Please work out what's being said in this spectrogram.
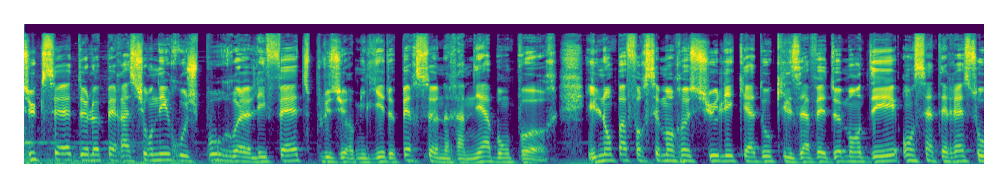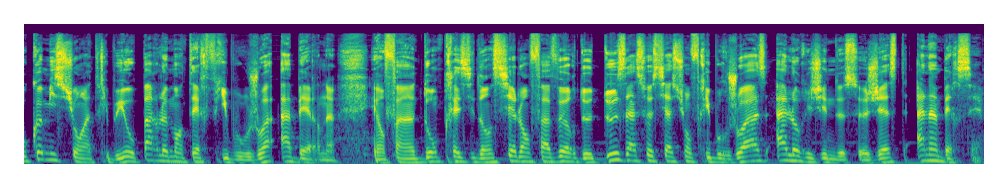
Succès de l'opération Nez Rouge pour les fêtes, plusieurs milliers de personnes ramenées à bon port. Ils n'ont pas forcément reçu les cadeaux qu'ils avaient demandés. On s'intéresse aux commissions attribuées aux parlementaires fribourgeois à Berne. Et enfin, un don présidentiel en faveur de deux associations fribourgeoises à l'origine de ce geste, Alain Berset.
